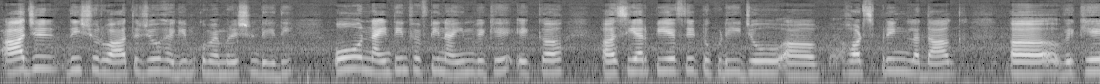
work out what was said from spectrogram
ਅੱਜ ਦੀ ਸ਼ੁਰੂਆਤ ਜੋ ਹੈਗੀ ਕਮੈਮੋਰੇਸ਼ਨ ਡੇ ਦੀ, ਉਹ 1959 ਵਿਖੇ ਇੱਕ ਸੀਆਰਪੀਐਫ ਦੀ ਟੁਕੜੀ ਜੋ ਹੌਟ ਸਪ੍ਰਿੰਗ ਲਦਾਖ ਵਿਖੇ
